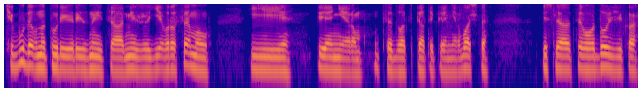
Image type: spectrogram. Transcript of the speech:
чи буде в натурі різниця між Євросемом і піонером. Це 25-й піонер. Бачите, після цього дощика,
